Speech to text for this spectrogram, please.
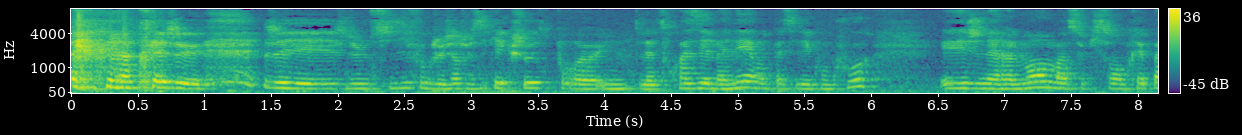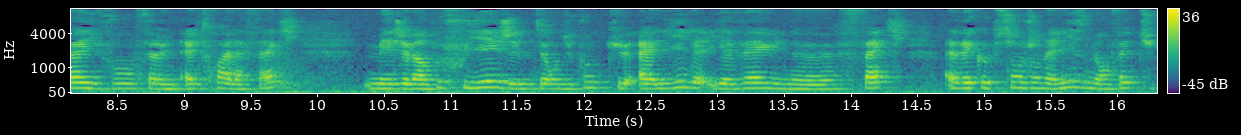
Après, je, me suis dit, il faut que je cherche aussi quelque chose pour euh, la troisième année avant de passer les concours. Et généralement, ben, ceux qui sont en prépa, ils vont faire une L3 à la fac. Mais j'avais un peu fouillé, je m'étais rendu compte qu'à Lille, il y avait une euh, fac avec option journalisme. Mais en fait, tu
